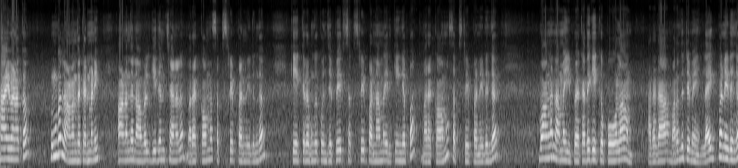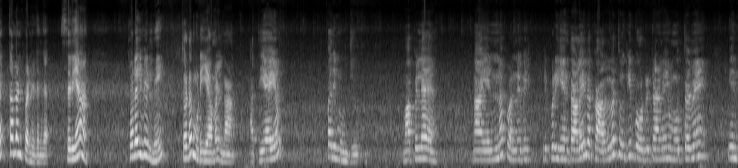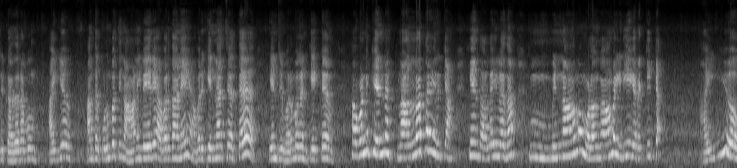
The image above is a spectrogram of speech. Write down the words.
Hi வணக்கம். உங்கள் ஆனந்த கண்மணி. ஆனந்த நாவல் கீதம் சேனலை மறக்காமல் சப்ஸ்கிரைப் பண்ணிவிடுங்க கேட்குறவங்க கொஞ்சம் பேர் சப்ஸ்கிரைப் பண்ணாமல் இருக்கீங்கப்பா மறக்காமல் சப்ஸ்கிரைப் பண்ணிவிடுங்க வாங்க நம்ம இப்போ கதை கேட்க போகலாம் அடடா மறந்துட்டோமே. லைக் பண்ணிவிடுங்க கமெண்ட் பண்ணிவிடுங்க சரியா? தொலைவில் நீ தொட முடியாமல் நான். அத்தியாயம் பதிமூன்று. மாப்பிள்ளை நான் என்ன பண்ணுவேன்? இப்படி என் தலையில் கல்ல தூக்கி போட்டுட்டானே மூத்தமே என்று கதறவும். ஐயோ அந்த குடும்பத்தின் ஆணி அவர்தானே? அவருக்கு என்னாச்சு அத்தை? என்று மருமகன் கேட்க அவனுக்கு என்ன? நல்லா தான் இருக்கான். என் தலையில் தான் மின்னாமல் முழங்காமல் இடியை இறக்கிட்டான் ஐயோ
